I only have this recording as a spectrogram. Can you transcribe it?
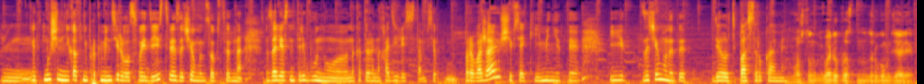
этот мужчина никак не прокомментировал свои действия, зачем он, собственно, залез на трибуну, на которой находились там все провожающие всякие именитые, и зачем он это делал типа с руками. Может, он говорил просто на другом диалекте.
